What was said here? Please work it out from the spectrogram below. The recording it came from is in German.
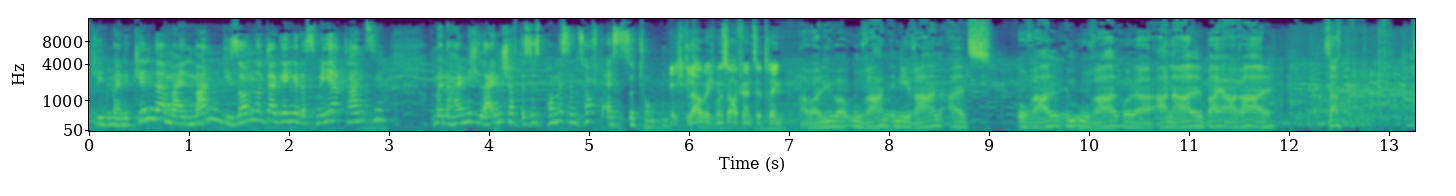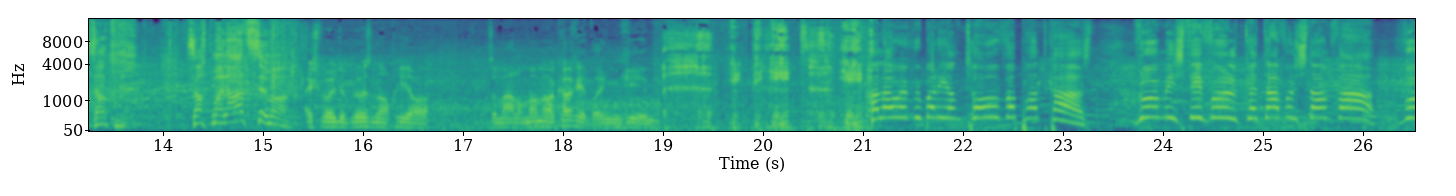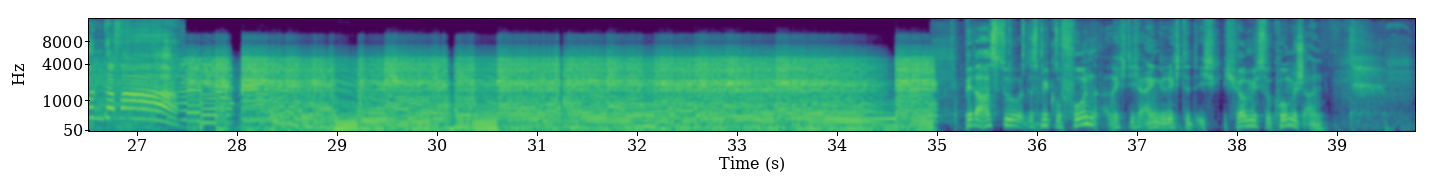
Ich liebe meine Kinder, meinen Mann, die Sonnenuntergänge, das Meer, tanzen. Und meine heimliche Leidenschaft ist es, Pommes in Softeis zu tunken. Ich glaube, ich muss aufhören zu trinken. Aber lieber Uran in Iran als Oral im Ural oder Anal bei Aral. Sagt, sagt, sagt mein Arzt immer. Ich wollte bloß noch hier zu meiner Mama Kaffee trinken gehen. Hello everybody on Tova Podcast. Gummistiefel, Kartoffelstampfer, wunderbar. Peter, hast du das Mikrofon richtig eingerichtet? Ich, ich höre mich so komisch an.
